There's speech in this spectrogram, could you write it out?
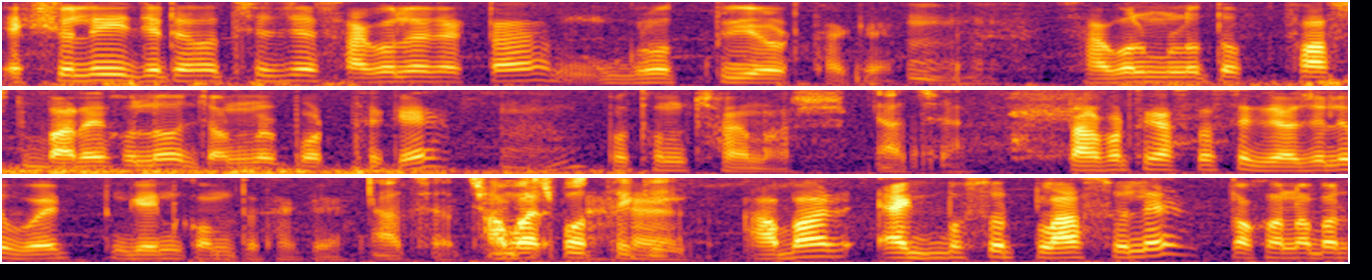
অ্যাকচুয়ালি যেটা হচ্ছে যে ছাগলের একটা গ্রোথ পিরিয়ড থাকে। ছাগল মূলত ফার্স্ট বারে হলো জন্মের পর থেকে। প্রথম ছয় মাস। আচ্ছা। তারপর থেকে আস্তে আস্তে গ্রাজুয়ালি ওয়েট গেইন কমতে থাকে। আচ্ছা মাস পর থেকে আবার এক বছর প্লাস হলে তখন আবার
